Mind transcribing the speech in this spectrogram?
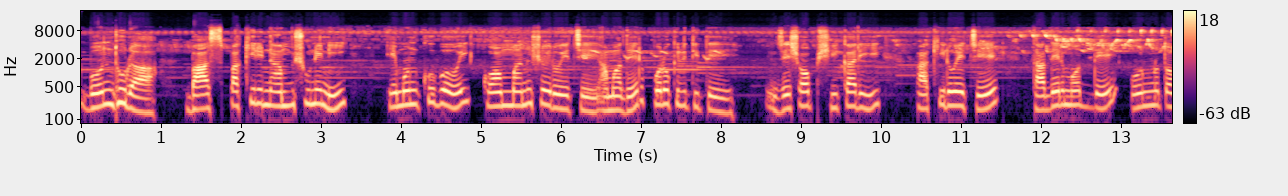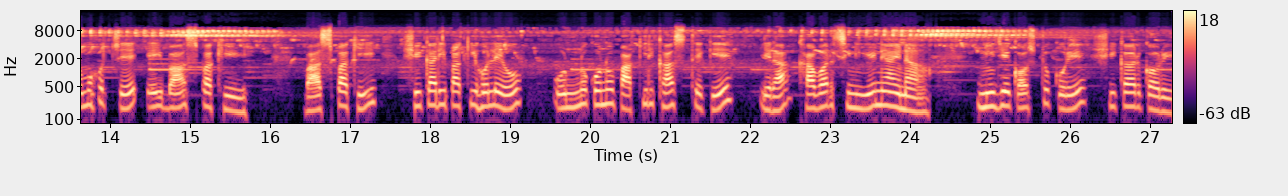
বন্ধুরা বাজ পাখির নাম শুনেনি, এমন খুবই কম মানুষই রয়েছে আমাদের প্রকৃতিতে। যেসব শিকারী পাখি রয়েছে, তাদের মধ্যে অন্যতম হচ্ছে এই বাজ পাখি। বাজ পাখি শিকারী পাখি হলেও অন্য কোনো পাখির কাছ থেকে এরা খাবার ছিনিয়ে নেয় না, নিজে কষ্ট করে শিকার করে।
